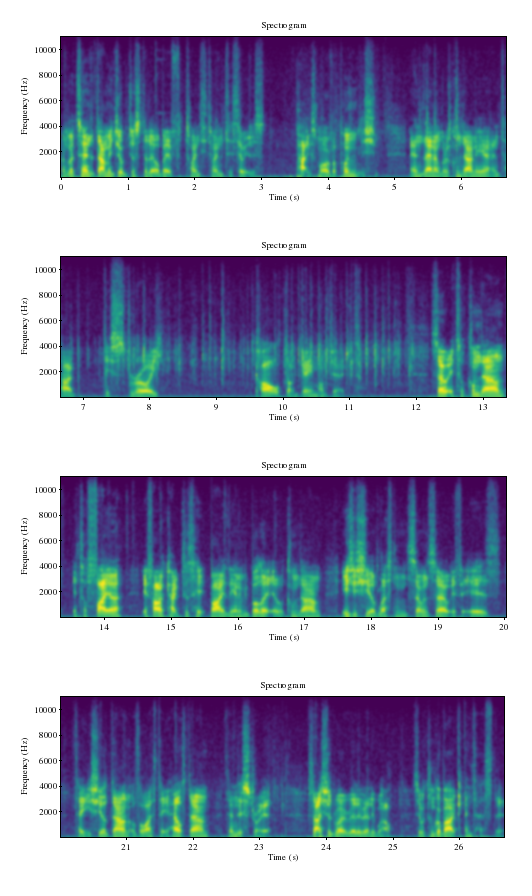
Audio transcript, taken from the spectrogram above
I'm going to turn the damage up just a little bit for 2020 so it packs more of a punch. And then I'm going to come down here and type destroy call.gameObject. So it'll come down, it'll fire. If our character's hit by the enemy bullet, it'll come down. Is your shield less than so and so? If it is, take your shield down, otherwise take your health down, then destroy it. So that should work really, really well. So we can go back and test it.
